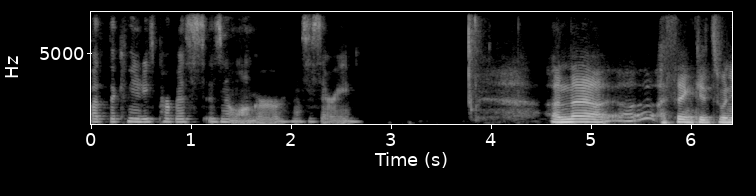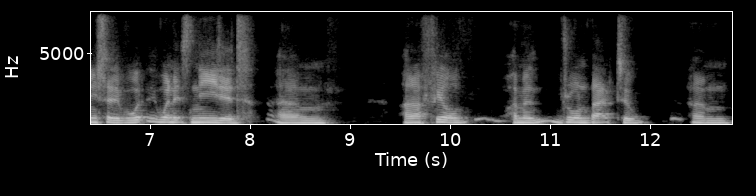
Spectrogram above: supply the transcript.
but the community's purpose is no longer necessary And there, uh, I think it's when you say when it's needed, um, and I feel I'm uh, drawn back to um,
